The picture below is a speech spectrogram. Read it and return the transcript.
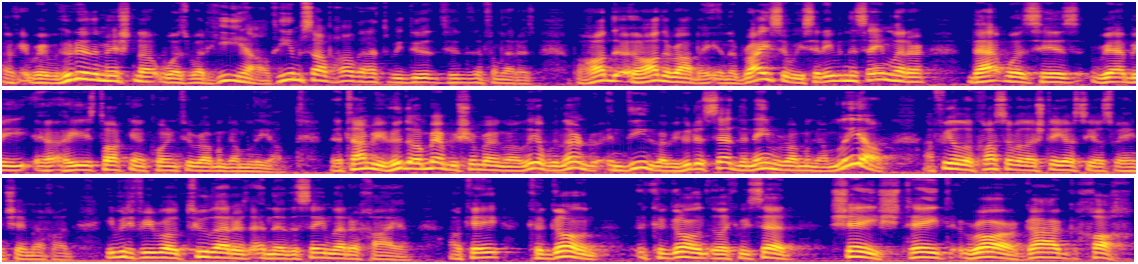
Okay, Rabbi Huda the Mishnah was what he held. He himself held that had to be two different letters. But hadi rabbe in the Brisa we said even the same letter. That was his Rabbi. Uh, he was talking according to Rabbi Gamliel. The time Rabbi Huda Omer Bishum Rabbi Gamliel, we learned indeed Rabbi Huda said the name of Rabbi Gamliel. I feel Even if he wrote two letters and they're the same letter Chayim. Okay, Kagon, Kagon, like we said, Sheish, Tate, Ror, Gag, Choch.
